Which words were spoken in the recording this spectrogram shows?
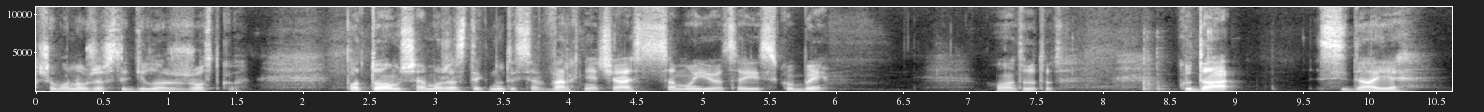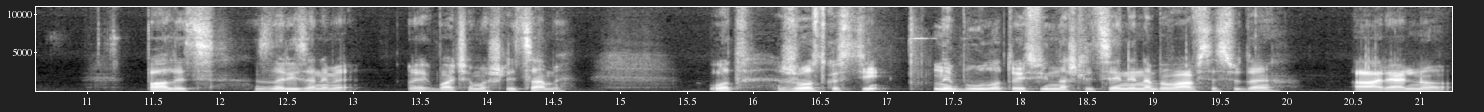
щоб воно вже сиділо жорстко. Потім ще може стикнутися верхня часть самої оцеї скоби. Вон тут. Куди сідає палець з нарізаними, як бачимо, шліцами. От, жорсткості не було, тобто він на шліці не набивався сюди, а реально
